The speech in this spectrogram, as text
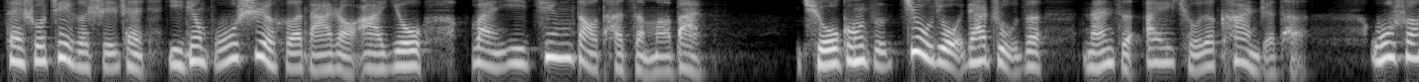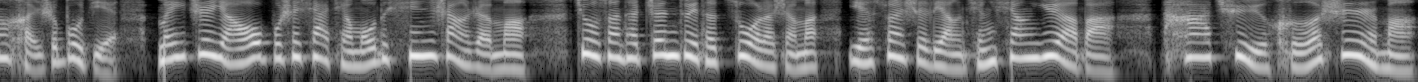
再说这个时辰已经不适合打扰阿优，万一惊到他怎么办？求公子救救我家主子！男子哀求的看着他。无双很是不解，梅之遥不是夏浅谋的心上人吗？就算他真对他做了什么，也算是两情相悦吧。他去合适吗？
